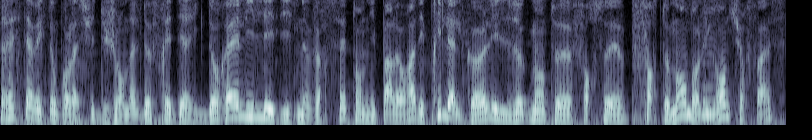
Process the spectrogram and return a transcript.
Restez avec nous pour la suite du journal de Frédéric Dorel. Il est 19h07, on y parlera des prix de l'alcool. Ils augmentent euh, fortement dans les mm. grandes surfaces,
